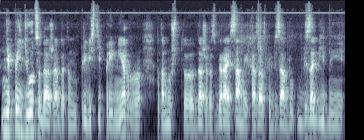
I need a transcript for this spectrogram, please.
мне придется даже об этом привести пример, потому что даже разбирая самые, казалось бы, безобидные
